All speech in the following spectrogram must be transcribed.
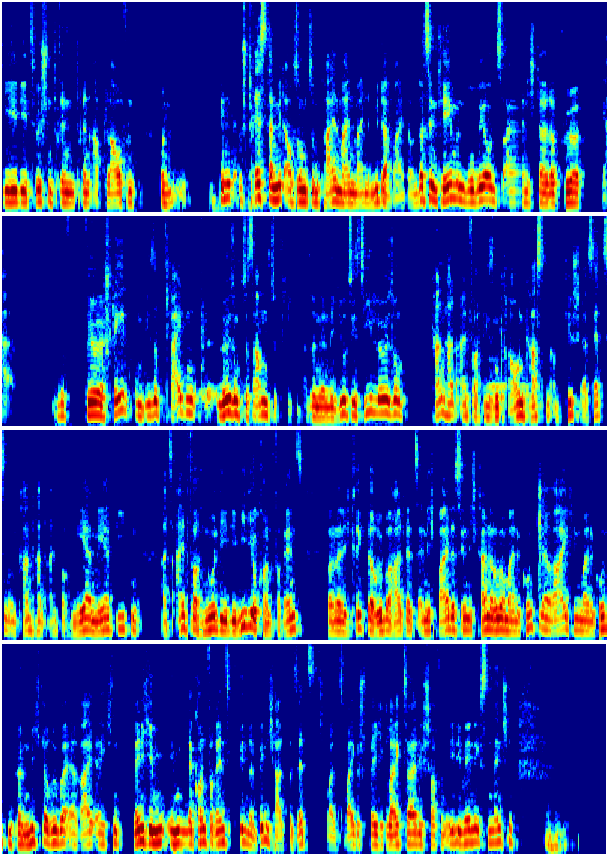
die, die zwischendrin drin ablaufen. Und bin stresst damit auch so zum Teil meine, meine Mitarbeiter. Und das sind Themen, wo wir uns eigentlich da dafür, ja, wofür stehen, um diese beiden äh, Lösungen zusammenzukriegen. Also eine UCC-Lösung kann halt einfach diesen grauen Kasten am Tisch ersetzen und kann halt einfach mehr, mehr bieten als einfach nur die, die Videokonferenz, sondern ich kriege darüber halt letztendlich beides hin. Ich kann darüber meine Kunden erreichen, meine Kunden können mich darüber erreichen. Wenn ich in, in der Konferenz bin, dann bin ich halt besetzt, weil zwei Gespräche gleichzeitig schaffen eh die wenigsten Menschen. Mhm.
